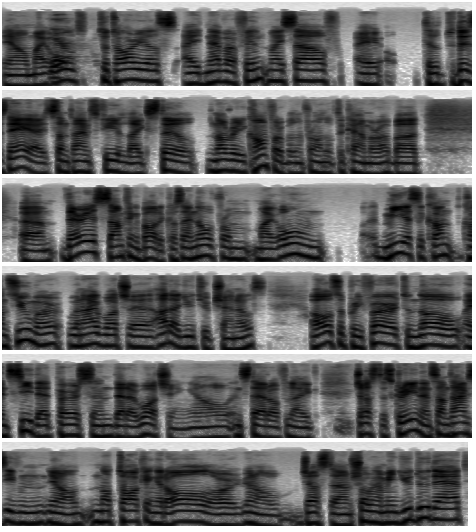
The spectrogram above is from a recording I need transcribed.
You know, my Yeah. old tutorials, I never filmed myself. I till to this day, I sometimes feel like still not really comfortable in front of the camera, but um, there is something about it because I know from my own me as a con- consumer when I watch uh, other YouTube channels, I also prefer to know and see that person that I'm watching, you know, instead of like just the screen and sometimes even, you know, not talking at all or, you know, just um, showing. I mean, you do that,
